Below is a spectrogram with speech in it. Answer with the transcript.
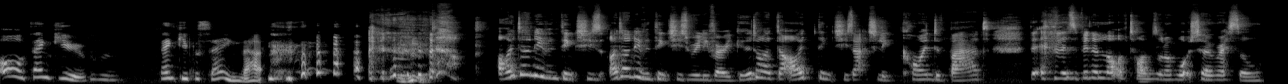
oh, thank you. Mhm. Thank you for saying that. I don't even think she's. I don't even think she's really very good. I, I think she's actually kind of bad. There- There's been a lot of times when I've watched her wrestle,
